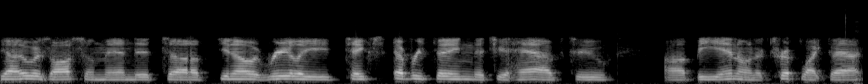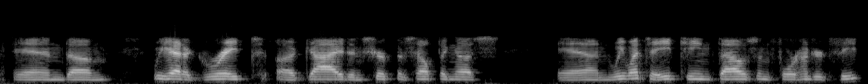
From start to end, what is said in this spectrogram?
Yeah, it was awesome, and it uh, you know it really takes everything that you have to uh, be in on a trip like that, and um, we had a great uh, guide and Sherpas helping us and we went to 18,400 feet.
